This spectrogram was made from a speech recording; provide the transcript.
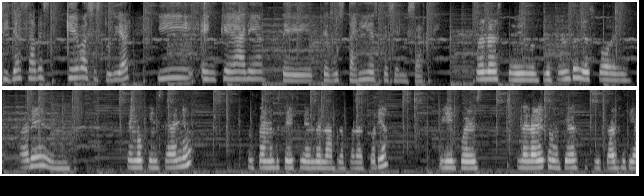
si ya sabes qué vas a estudiar y en qué área te, gustaría especializarte. Bueno, este, me presento, yo soy Are, tengo 15 años, actualmente estoy estudiando en la preparatoria y pues en el área que me quiero especializar sería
